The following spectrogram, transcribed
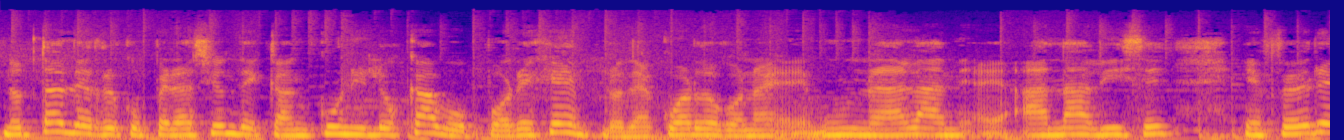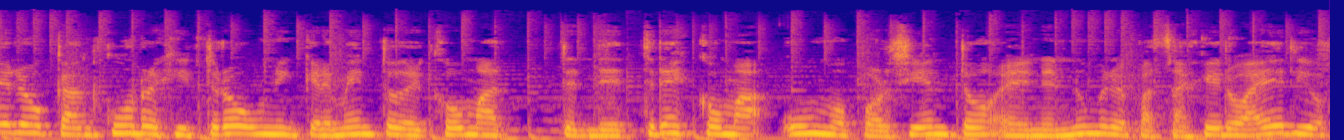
Notable recuperación de Cancún y Los Cabos, por ejemplo, de acuerdo con eh, un análisis, en febrero Cancún registró un incremento de 3,1% en el número de pasajeros aéreos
